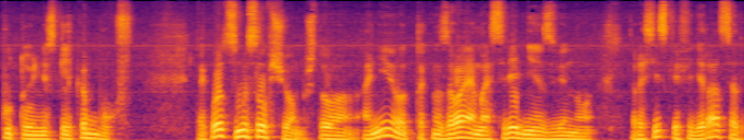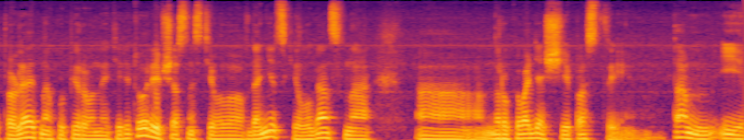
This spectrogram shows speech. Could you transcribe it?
путаю несколько букв. Так вот, смысл в чем? Что они, вот, так называемое среднее звено Российской Федерации отправляют на оккупированные территории, в частности в Донецке и Луганск, на, на руководящие посты. Там и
